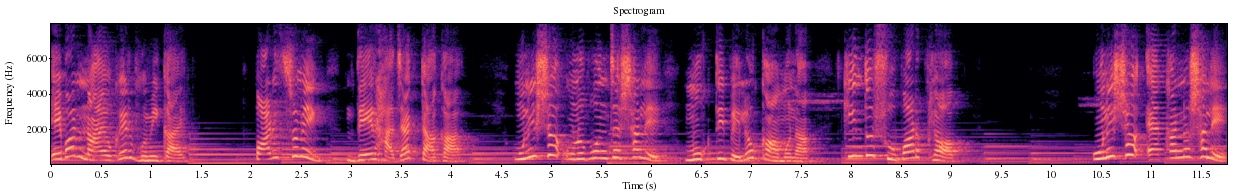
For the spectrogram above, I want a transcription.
এবার নায়কের ভূমিকায়। পারিশ্রমিক দেড় হাজার টাকা। উনিশশো ঊনপঞ্চাশ সালে মুক্তি পেল কামনা, কিন্তু সুপার ফ্লপ। উনিশশো একান্ন সালে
